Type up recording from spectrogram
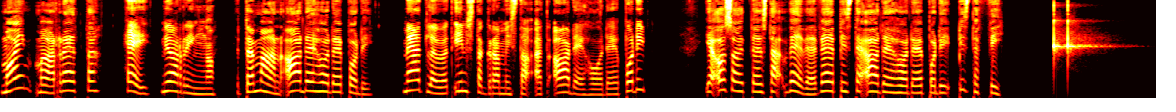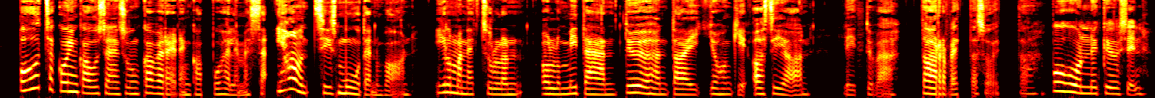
Moi, mä oon Reetta. Hei, mä oon Ringa. Ja tämä on ADHD-podi. Meidät löydät Instagramista at ADHD-podi. Ja osoitteesta www.adhdpodi.fi. Puhut sä kuinka usein sun kavereiden kanssa puhelimessa? Ihan siis muuten vaan. Ilman, että sulla on ollut mitään työhön tai johonkin asiaan liittyvää tarvetta soittaa. Puhun nykyisin.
